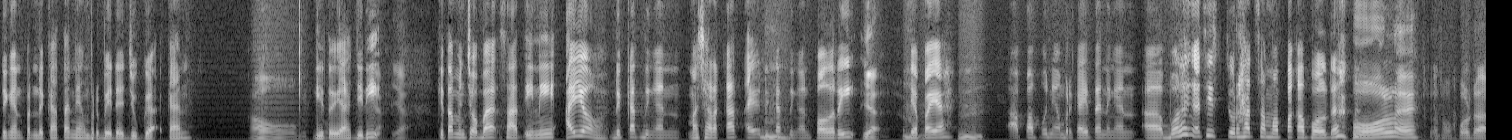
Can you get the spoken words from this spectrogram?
dengan pendekatan yang berbeda juga kan Oh, gitu ya jadi Ya, ya. kita mencoba saat ini ayo dekat dengan masyarakat ayo dekat Hmm. dengan Polri Ya. ya Pak ya Hmm. apa pun yang berkaitan dengan eh, boleh nggak sih curhat sama Pak Kapolda Boleh. Polda.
